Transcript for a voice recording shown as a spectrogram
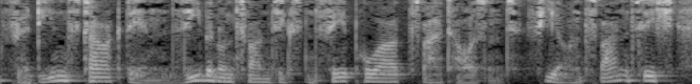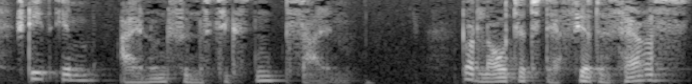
für Dienstag, den 27. Februar 2024 steht im 51. Psalm. Dort lautet der vierte Vers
